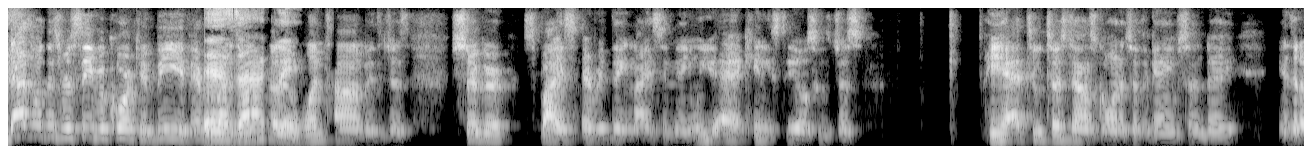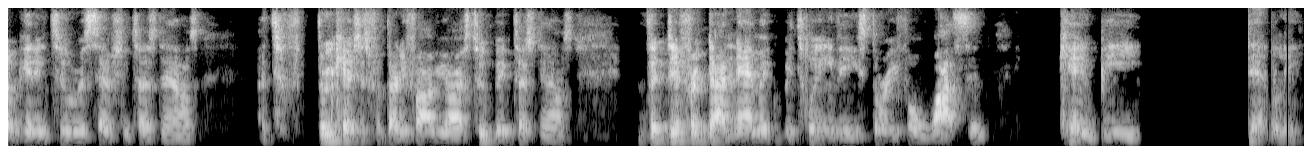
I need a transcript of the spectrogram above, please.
That's what this receiver core can be if everybody's Exactly. one time. It's just sugar, spice, everything nice, and then when you add Kenny Stills, who's just he had two touchdowns going into the game Sunday, ended up getting two reception touchdowns, three catches for 35 yards, two big touchdowns the different dynamic between these three for Watson can be deadly.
